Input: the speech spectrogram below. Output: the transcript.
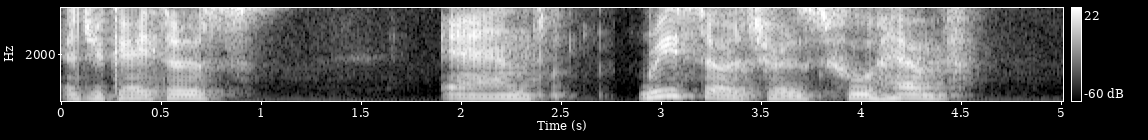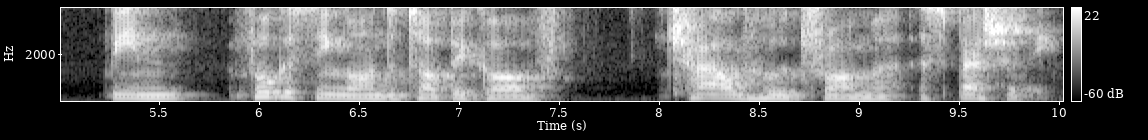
educators, and researchers who have been focusing on the topic of childhood trauma, especially.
